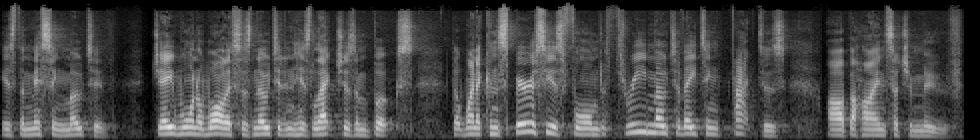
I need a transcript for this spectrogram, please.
is the missing motive. J. Warner Wallace has noted in his lectures and books that when a conspiracy is formed, three motivating factors are behind such a move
